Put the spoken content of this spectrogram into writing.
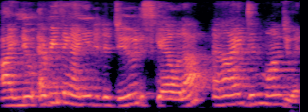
I knew everything I needed to do to scale it up, and I didn't want to do it.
